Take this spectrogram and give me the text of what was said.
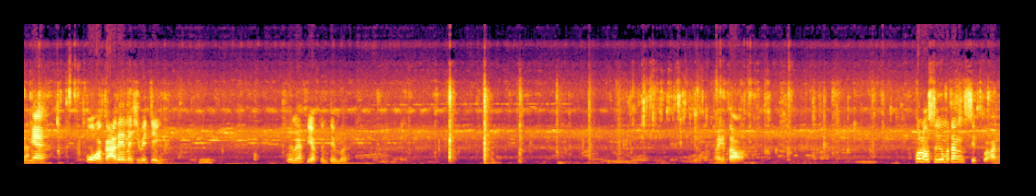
เป็นไงโกอาการเด่นในชีวิตจริงเห็นไหมเปียกเต็มเต็มๆเลย ไปต่อ พวกเราซื้อมาตั้งสิบกว่าอัน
